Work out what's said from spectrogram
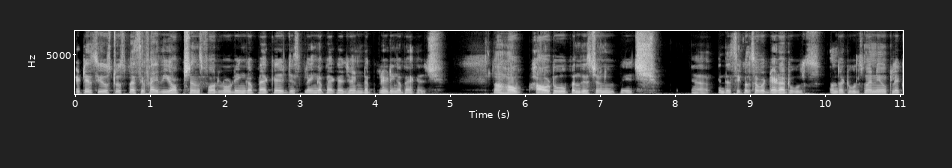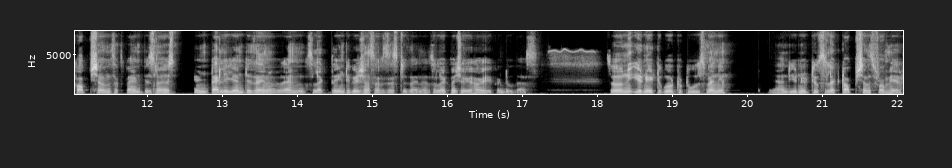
It is used to specify the options for loading a package displaying a package and upgrading a package. Now how, how to open this general page uh, in the SQL Server data tools on the tools menu click options expand business intelligent designer and select the integration services designer. So let me show you how you can do this. So you need to go to tools menu and you need to select options from here.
